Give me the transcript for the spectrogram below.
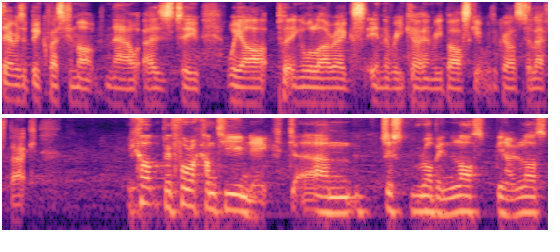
there is a big question mark now as to we are putting all our eggs in the Rico Henry basket with regards to left back. Before I come to you, Nick, um, just Robin, last you know, last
